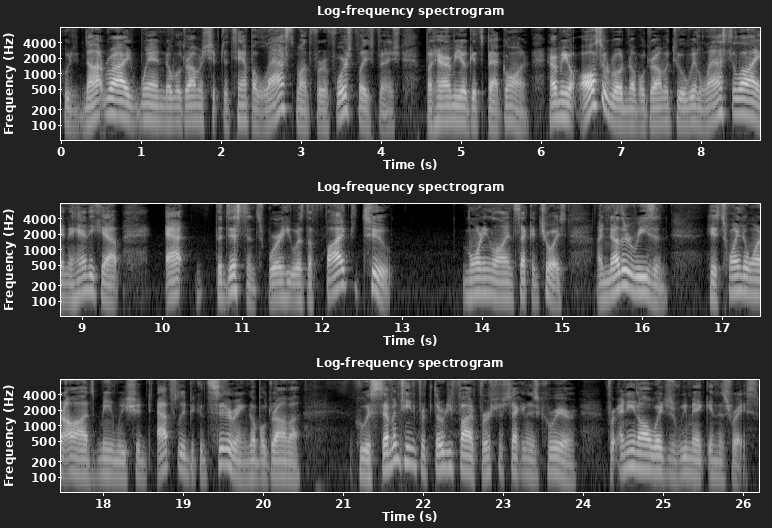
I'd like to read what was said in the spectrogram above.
who did not ride when Noble Drama shipped to Tampa last month for a fourth place finish, but Jaramillo gets back on. Jaramillo also rode Noble Drama to a win last July in a handicap at the distance, where he was the 5 to 2 morning line second choice. Another reason his 20 to 1 odds mean we should absolutely be considering Noble Drama, who is 17 for 35 first or second in his career, for any and all wagers we make in this race.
